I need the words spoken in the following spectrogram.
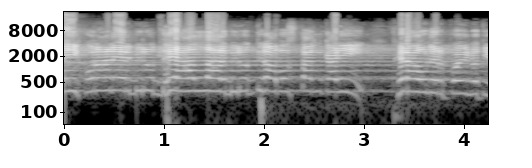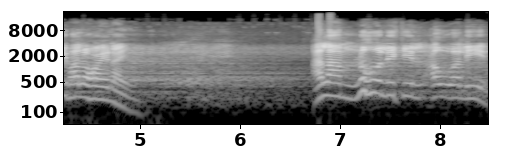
এই কোরআনের বিরুদ্ধে আল্লাহর বিরুদ্ধে অবস্থানকারী ফেরাউনের পরিণতি ভালো হয় নাই। আলাম নুহ লিকিল আউয়ালিন।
